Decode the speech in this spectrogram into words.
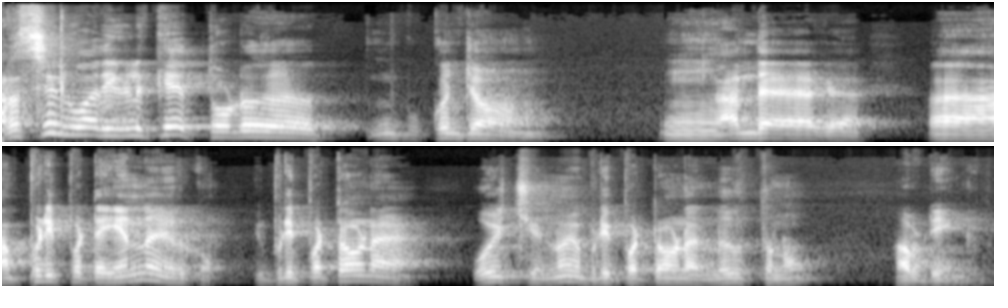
அரசியல்வாதிகளுக்கே தொட கொஞ்சம் அந்த அப்படிப்பட்ட எண்ணம் இருக்கும். இப்படிப்பட்டவனை ஒழிச்சிடணும் இப்படிப்பட்டவனை நிறுத்தணும் அப்படிங்கிறது.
